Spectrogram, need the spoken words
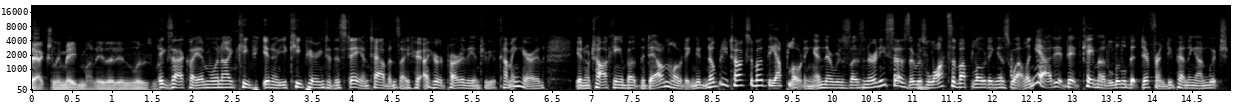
they actually made money. They didn't lose money. Exactly. And when I keep, you know, you keep hearing to this day in Tabuns, I, I heard part of the interview coming here and, you know, talking about the downloading. Nobody talks about the uploading. And there was, as Ernie says, there was lots of uploading as well. And yeah, it, it came out a little bit different depending on which,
